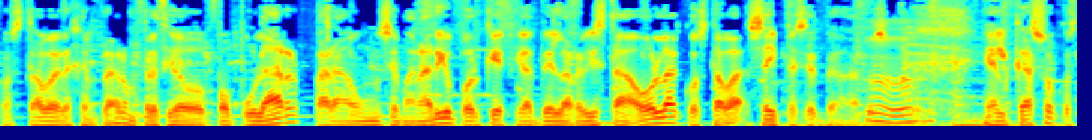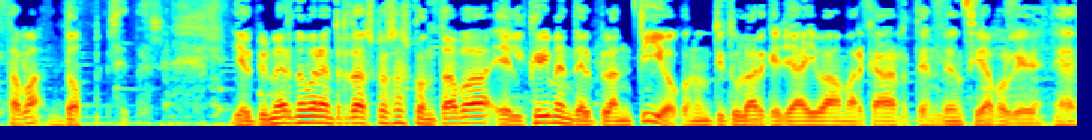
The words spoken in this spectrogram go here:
Costaba el ejemplar, un precio popular para un semanario, porque fíjate, la revista Hola costaba 6 pesetas. El caso costaba 2 pesetas. Y el primer número, entre otras cosas, contaba el crimen del plantío, con un titular que ya iba a marcar tendencia, porque eh,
